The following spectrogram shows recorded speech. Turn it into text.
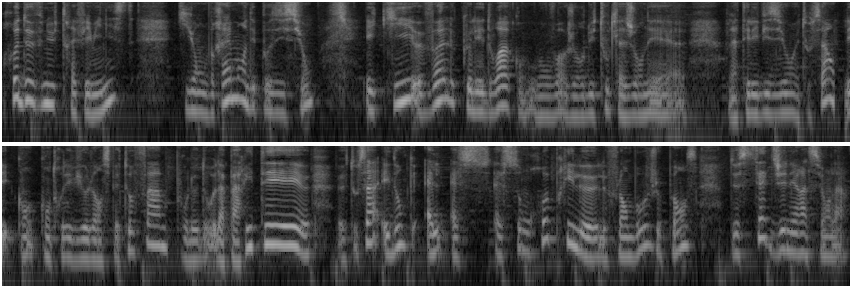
redevenues très féministes, qui ont vraiment des positions et qui veulent que les droits, qu'on voit aujourd'hui toute la journée euh, à la télévision et tout ça, contre les violences faites aux femmes, pour le, la parité, euh, euh, tout ça. Et donc, elles, elles, elles sont repris le flambeau, je pense, de cette génération-là.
